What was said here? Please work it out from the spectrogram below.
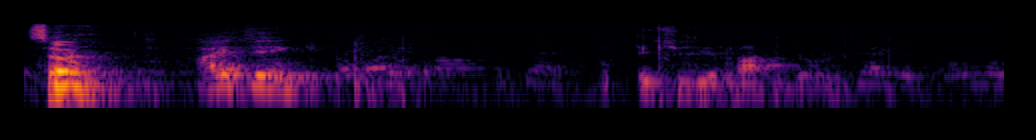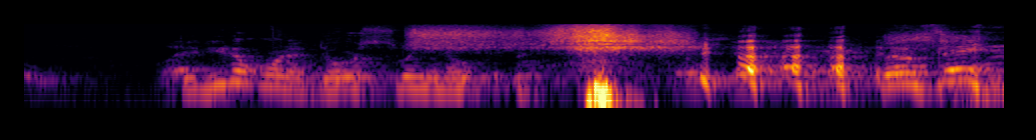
So I think it should be a pocket door. Dude, you don't want a door swinging open. but I'm saying.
